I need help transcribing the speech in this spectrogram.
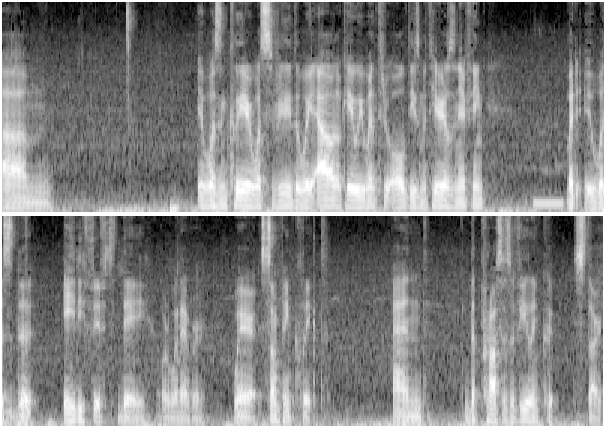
um, it wasn't clear what's really the way out. Okay, we went through all these materials and everything. but it was the 85th day or whatever where something clicked and the process of healing could start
